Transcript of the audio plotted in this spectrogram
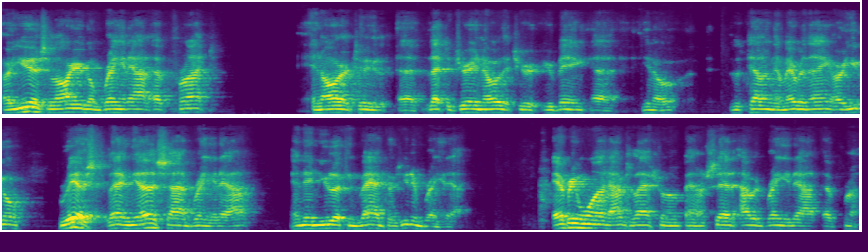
are you as a lawyer going to bring it out up front in order to uh, let the jury know that you're you're being uh, you know telling them everything, or are you going to risk letting the other side bring it out and then you looking bad because you didn't bring it out? Everyone, I was the last one on the panel, said I would bring it out up front.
